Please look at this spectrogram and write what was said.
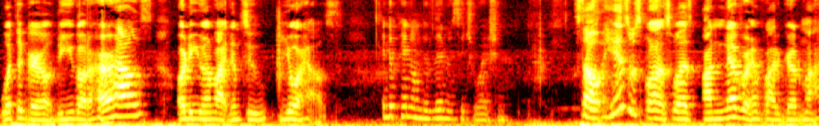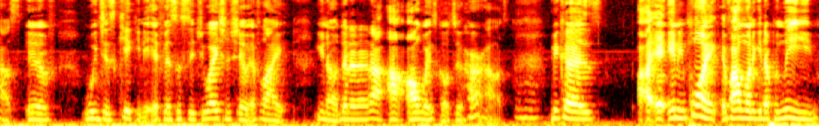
with the girl, do you go to her house or do you invite them to your house? It depends on the living situation. So his response was, "I never invite a girl to my house if we just kicking it. If it's a situation ship, if like you know, da da da da, I always go to her house because I, at any point, if I want to get up and leave,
